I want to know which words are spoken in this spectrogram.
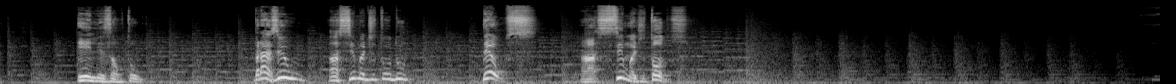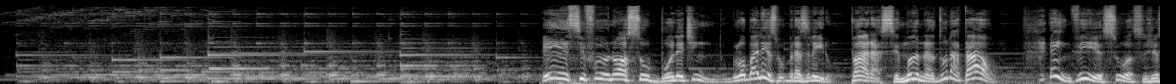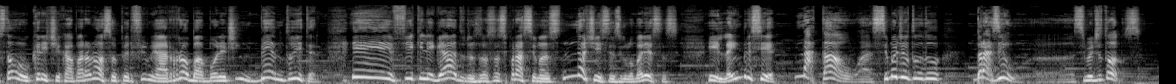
ele exaltou: Brasil, acima de tudo, Deus, acima de todos. Esse foi o nosso boletim do globalismo brasileiro para a semana do Natal. Envie sua sugestão ou crítica para nosso perfil em arroba boletim no Twitter. E fique ligado nas nossas próximas notícias globalistas. E lembre-se, Natal acima de tudo, Brasil acima de todos.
